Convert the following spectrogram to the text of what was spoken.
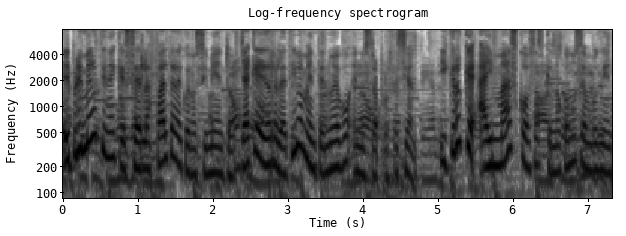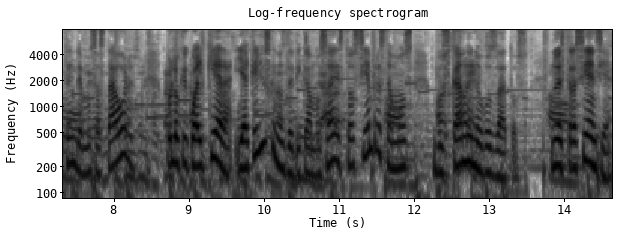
El primero tiene que ser la falta de conocimiento, ya que es relativamente nuevo en nuestra profesión. Y creo que hay más cosas que no conocemos ni entendemos hasta ahora, por lo que cualquiera y aquellos que nos dedicamos a esto siempre estamos buscando nuevos datos. Nuestra ciencia,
